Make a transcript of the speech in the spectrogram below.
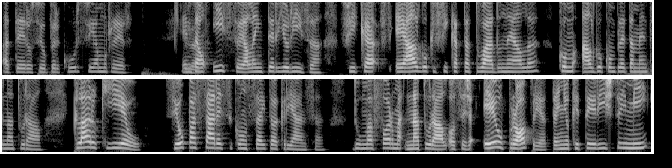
a ter o seu percurso e a morrer. Então, Exato. isso ela interioriza, fica, é algo que fica tatuado nela como algo completamente natural. Claro que eu, se eu passar esse conceito à criança, de uma forma natural, ou seja, eu própria tenho que ter isto em mim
